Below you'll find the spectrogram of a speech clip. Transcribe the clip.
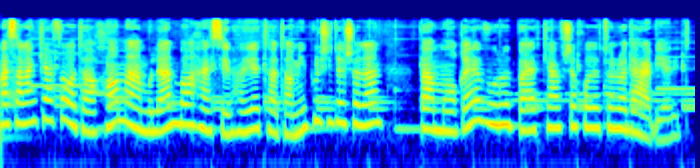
مثلا کف اتاقها معمولا با حسیرهای تاتامی پوشیده شدن و موقع ورود باید کفش خودتون رو در بیارید.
